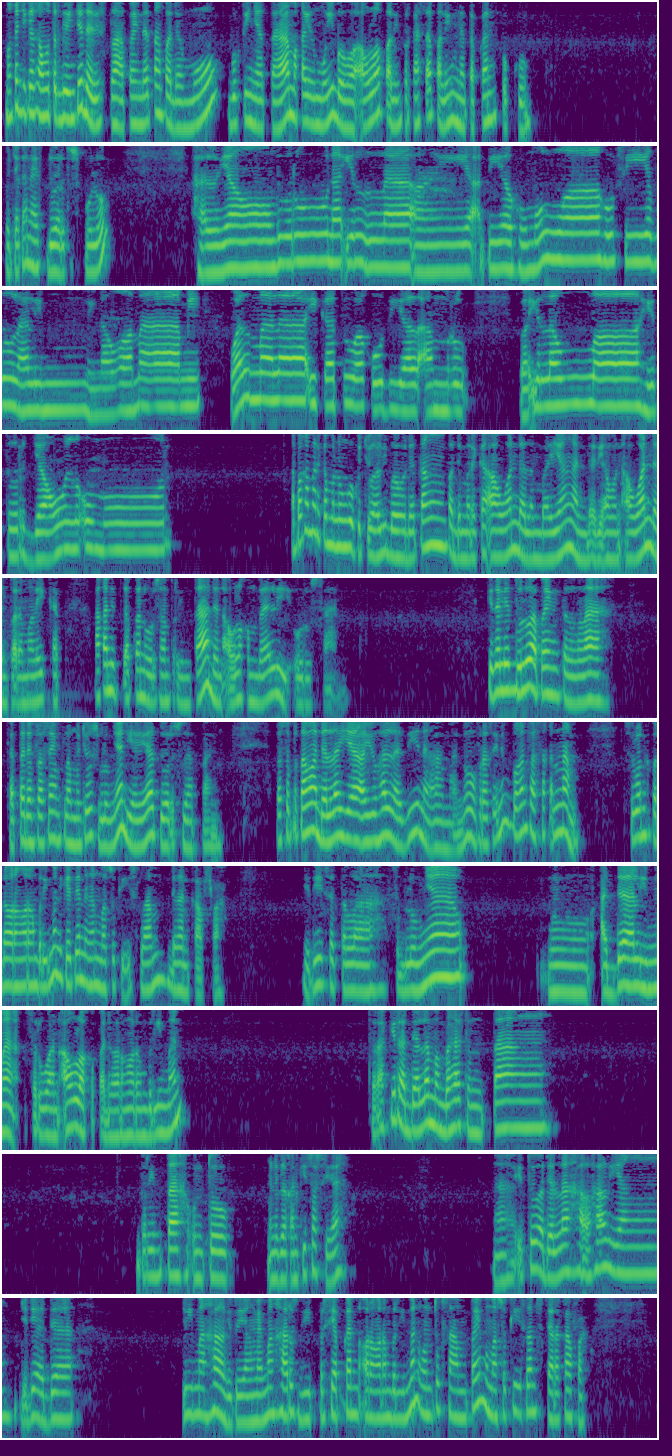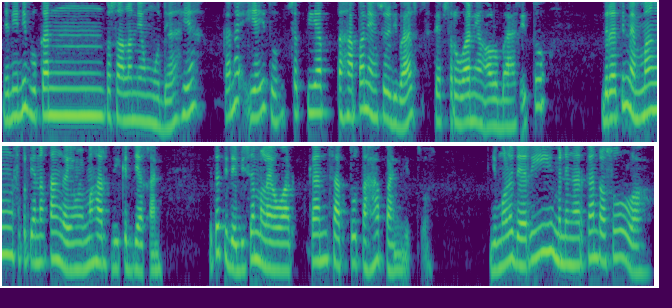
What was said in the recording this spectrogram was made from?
Maka jika kamu tergelincir dari setelah apa yang datang padamu, bukti nyata, maka ilmui bahwa Allah paling perkasa, paling menetapkan hukum. Bacakan ayat 210. Hal yanzuruna illa an ya'tiyahumullahu fi dhulalim minal ghamami wal malaikatu wa qudiyal amru wa ilallahi turja'ul umur. Apakah mereka menunggu kecuali bahwa datang pada mereka awan dalam bayangan dari awan-awan dan para malaikat akan ditetapkan urusan perintah dan Allah kembali urusan. Kita lihat dulu apa yang telah kata dan frasa yang telah muncul sebelumnya di ayat 208. Frasa pertama adalah ya ayyuhalladzina amanu. Frasa ini merupakan fasa keenam. Seruan kepada orang-orang beriman dikaitkan dengan masuki Islam dengan kafah. Jadi setelah sebelumnya ada lima seruan Allah kepada orang-orang beriman. Terakhir adalah membahas tentang perintah untuk menegakkan kisos ya. Nah, itu adalah hal-hal yang jadi ada lima hal gitu yang memang harus dipersiapkan orang-orang beriman untuk sampai memasuki Islam secara kafah. Dan ini bukan persoalan yang mudah ya, karena ya itu setiap tahapan yang sudah dibahas, setiap seruan yang Allah bahas itu berarti memang seperti anak tangga yang memang harus dikerjakan. Kita tidak bisa melewatkan satu tahapan gitu. Dimulai dari mendengarkan Rasulullah,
